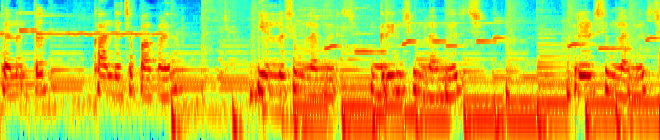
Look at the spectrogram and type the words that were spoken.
त्यानंतर कांद्याच्या पाकळ्या येल्लो शिमला मिर्च ग्रीन शिमला मिर्च रेड शिमला मिर्च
